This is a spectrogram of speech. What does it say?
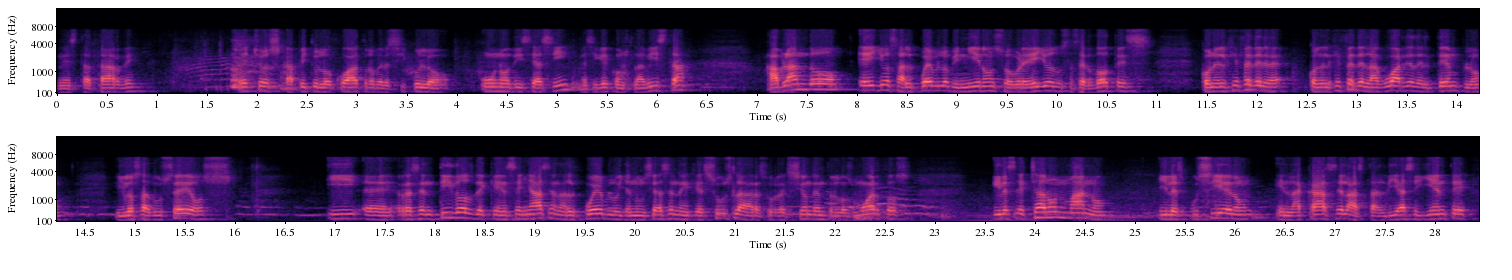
en esta tarde. Hechos capítulo 4, versículo 1 dice así, me sigue con la vista. Hablando ellos al pueblo, vinieron sobre ellos los sacerdotes con el jefe de la, con el jefe de la guardia del templo y los saduceos, y eh, resentidos de que enseñasen al pueblo y anunciasen en Jesús la resurrección de entre los muertos, y les echaron mano y les pusieron en la cárcel hasta el día siguiente,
